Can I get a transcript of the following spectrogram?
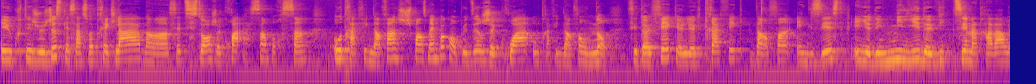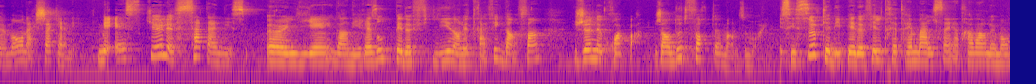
Et écoutez, je veux juste que ça soit très clair dans cette histoire, je crois à 100% au trafic d'enfants. Je pense même pas qu'on peut dire je crois au trafic d'enfants ou non. C'est un fait que le trafic d'enfants existe et il y a des milliers de victimes à travers le monde à chaque année. Mais est-ce que le satanisme a un lien dans les réseaux de pédophilie, dans le trafic d'enfants? Je ne crois pas. J'en doute fortement, du moins. C'est sûr qu'il y a des pédophiles très très malsains à travers le monde.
